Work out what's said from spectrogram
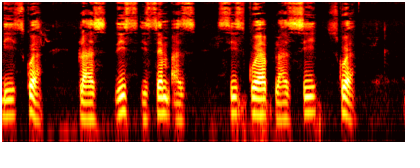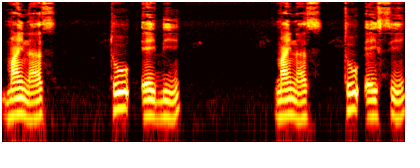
b square plus this is same as c square plus c square minus 2ab minus 2ac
